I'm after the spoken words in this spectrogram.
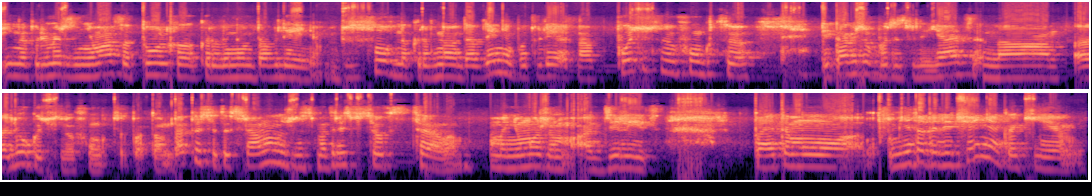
и, например, заниматься только кровяным давлением. Безусловно, кровяное давление будет влиять на почечную функцию и также будет влиять на э, легочную функцию потом. Да? То есть это все равно нужно смотреть все в целом. Мы не можем отделить Поэтому методы лечения какие?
